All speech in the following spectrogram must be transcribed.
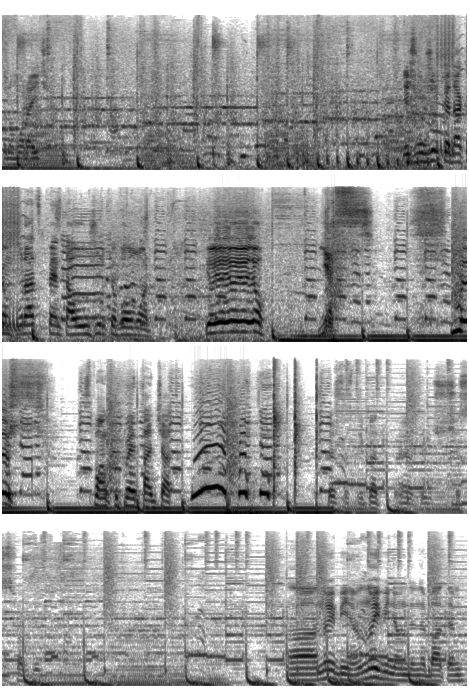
Să-l omor aici. Deci vă jur că dacă îmi furați penta, vă jur că vă omor. Yo, yo, yo, yo, yo! Yes! Yes! Spam cu penta în chat. Sper să stricat. Deci ce să-ți fac? Uh, nu e bine, nu e bine unde ne batem.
